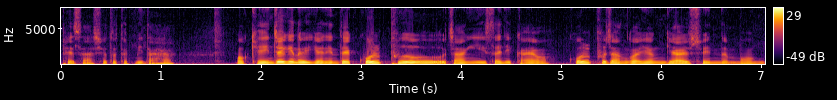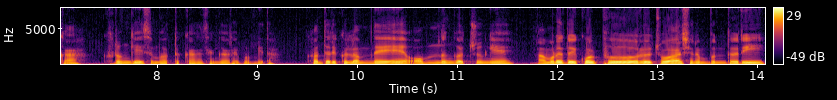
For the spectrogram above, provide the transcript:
패스하셔도 됩니다. 뭐 개인적인 의견인데 골프장이 있으니까요. 골프장과 연계할 수 있는 뭔가 그런 게 있으면 어떨까 하는 생각을 해봅니다. 컨트리 클럽 내에 없는 것 중에 아무래도 이 골프를 좋아하시는 분들이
